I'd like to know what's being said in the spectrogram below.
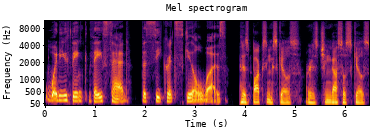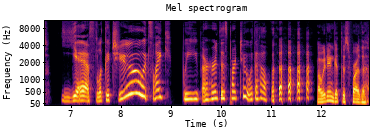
what do you think they said the secret skill was? His boxing skills or his chingazo skills. Yes, look at you. It's like we I heard this part too. What the hell? Oh, we didn't get this far the,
